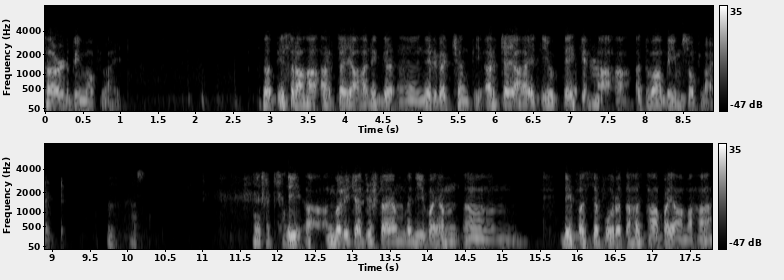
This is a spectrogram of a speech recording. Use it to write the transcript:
third beam of light तिस्रः अर्चयाः निर्गच्छन्ति अर्चयाः इत्युक्ते किरणाः अथवा बीम्स् आफ् लैट् अङ्गुलिचतुष्टयं यदि वयं दीपस्य पुरतः स्थापयामः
